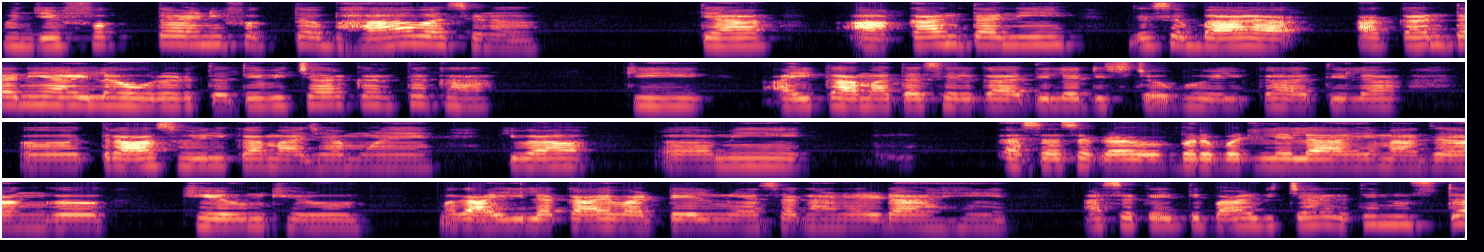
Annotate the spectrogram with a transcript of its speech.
म्हणजे फक्त आणि फक्त भाव असणं त्या आकांताने जसं बाळ आकांताने आईला ओरडतं ते विचार करतं का? की आई कामात असेल का? तिला डिस्टर्ब होईल का? तिला त्रास होईल का माझ्यामुळे? किंवा मी असा सगळा बरबटलेला आहे माझं अंग खेळून खेळून. मग आईला काय वाटेल? मी असा घाणेरडा आहे. असं काही ते बाळ विचार ते नुसतं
